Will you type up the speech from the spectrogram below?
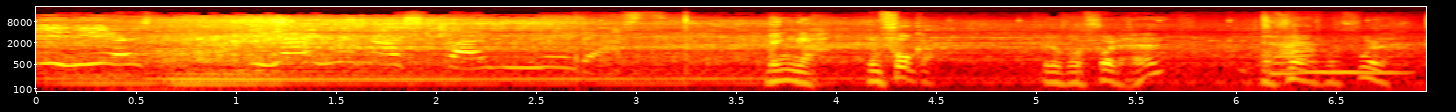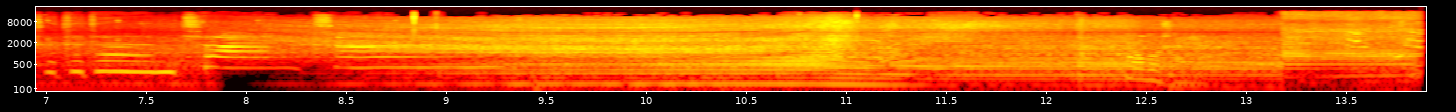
Y, es- y hay unas palmeras. Venga, enfoca. Pero por fuera, ¿eh? Por fuera, por fuera. Vamos allá.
